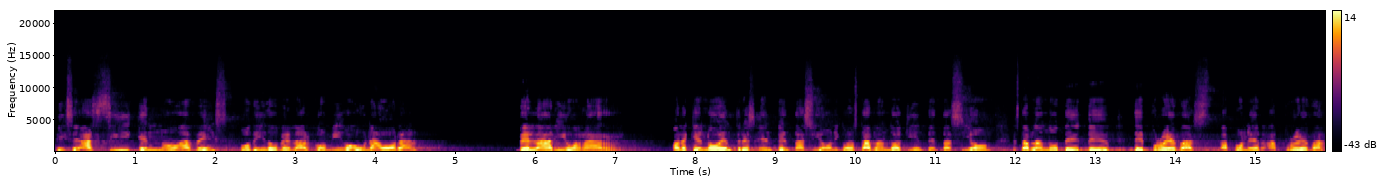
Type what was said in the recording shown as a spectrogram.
y dice, así que no habéis podido velar conmigo una hora, velar y orar para que no entres en tentación. Y cuando está hablando aquí en tentación, está hablando de, de, pruebas, a poner a prueba.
